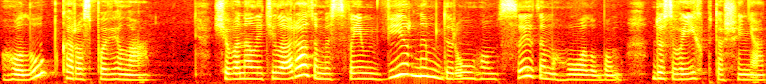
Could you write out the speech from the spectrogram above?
Голубка розповіла, що вона летіла разом із своїм вірним другом, сизим голубом, до своїх пташенят,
